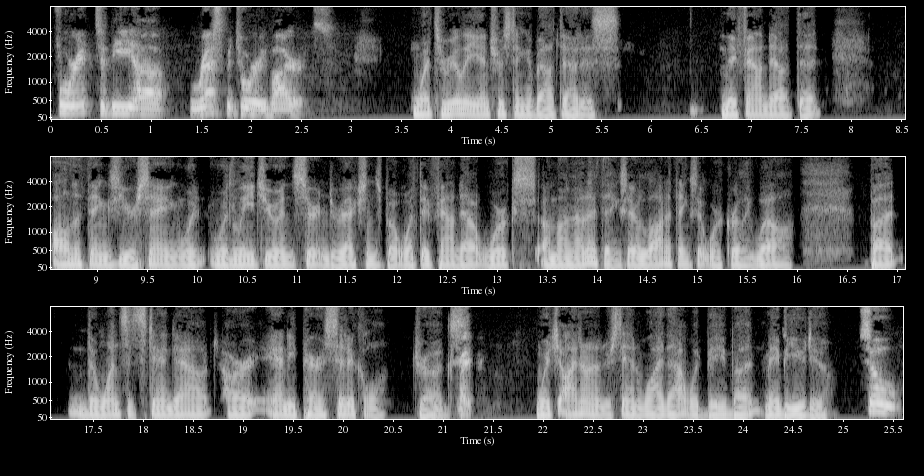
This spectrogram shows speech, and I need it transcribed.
for it to be a respiratory virus. What's really interesting about that is they found out that all the things you're saying would, would lead you in certain directions, but what they found out works among other things. There are a lot of things that work really well, but the ones that stand out are antiparasitical drugs, Right. which I don't understand why that would be, but maybe you do. So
